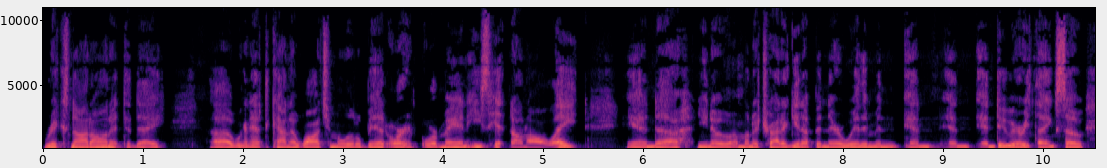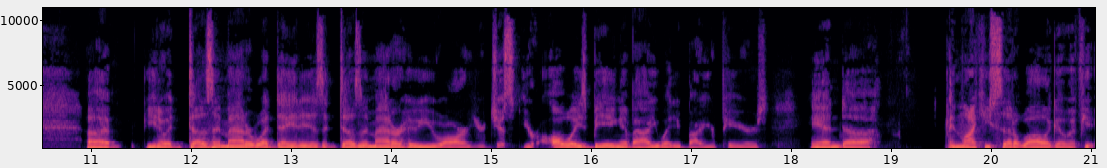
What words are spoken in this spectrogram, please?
Rick's not on it today. Uh, we're gonna have to kind of watch him a little bit, or or man, he's hitting on all eight, and uh, you know I'm gonna try to get up in there with him and and and and do everything. So uh, you know, it doesn't matter what day it is. It doesn't matter who you are. You're just, you're always being evaluated by your peers. And, uh, and like you said a while ago, if you,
